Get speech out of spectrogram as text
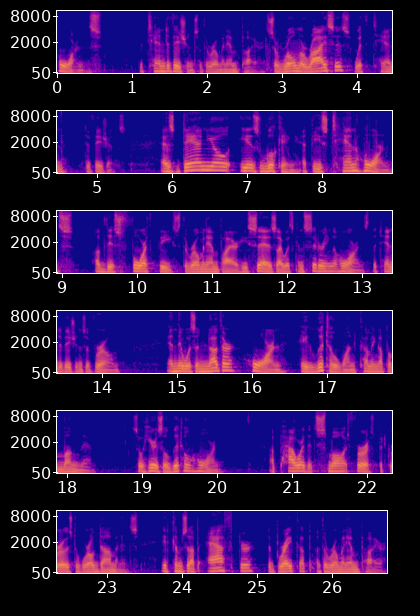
horns, the ten divisions of the Roman Empire. So Rome arises with ten divisions. As Daniel is looking at these ten horns of this fourth beast, the Roman Empire, he says, I was considering the horns, the ten divisions of Rome, and there was another horn, a little one, coming up among them. So here's a little horn, a power that's small at first but grows to world dominance. It comes up after the breakup of the Roman Empire.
